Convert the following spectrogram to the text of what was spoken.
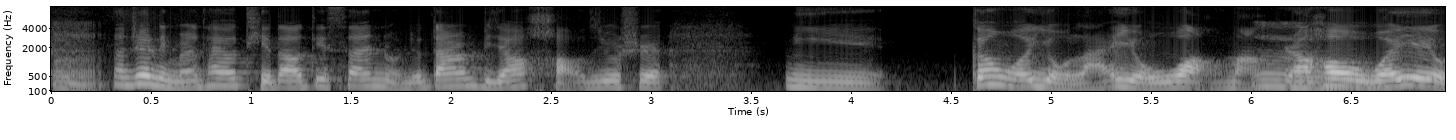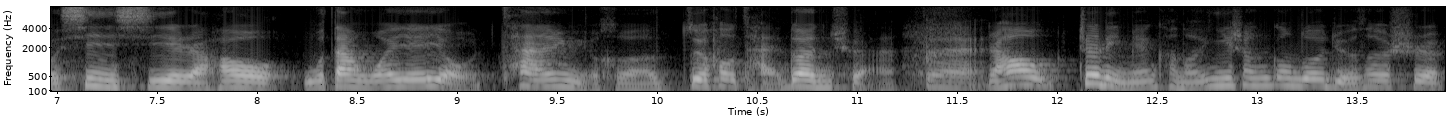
嗯那这里面他又提到第三种，就当然比较好的就是你跟我有来有往嘛，然后嗯我也有信息，然后我但我也有参与和最后裁断权。对，然后这里面可能医生更多角色是。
